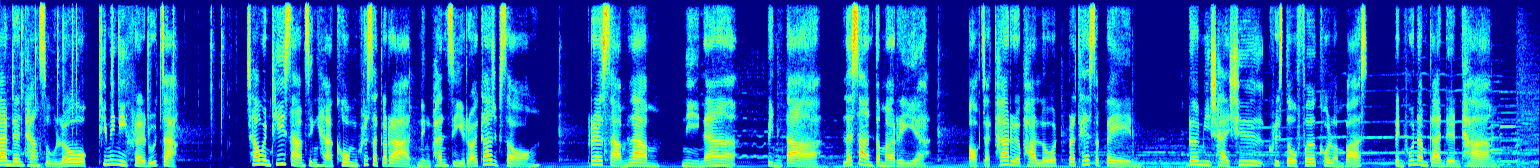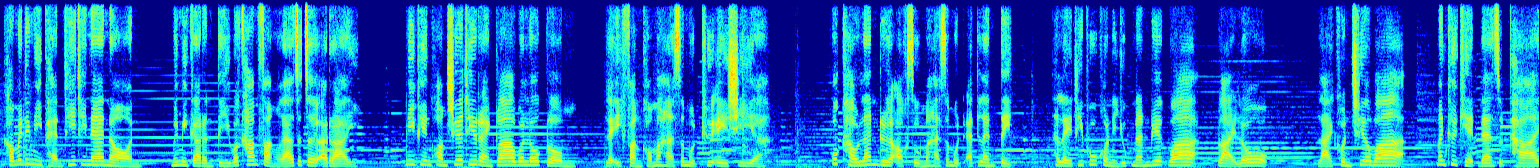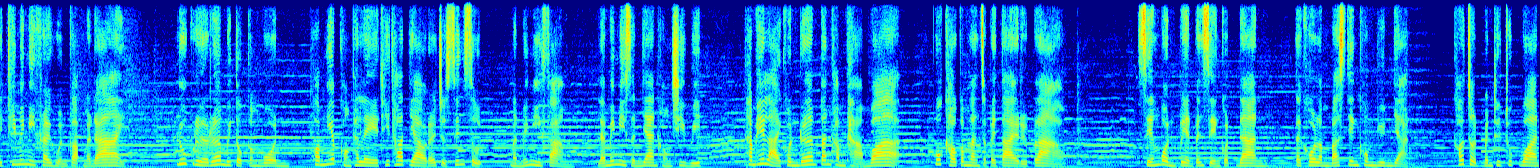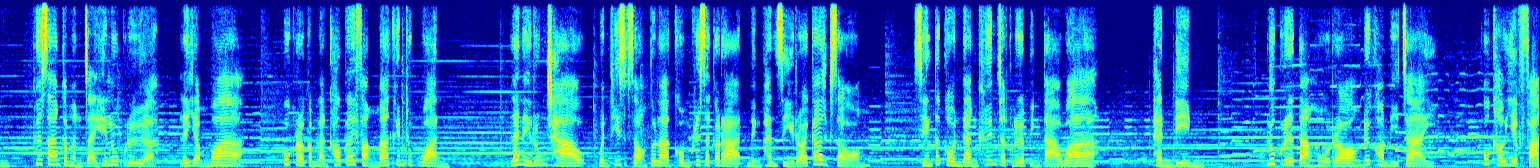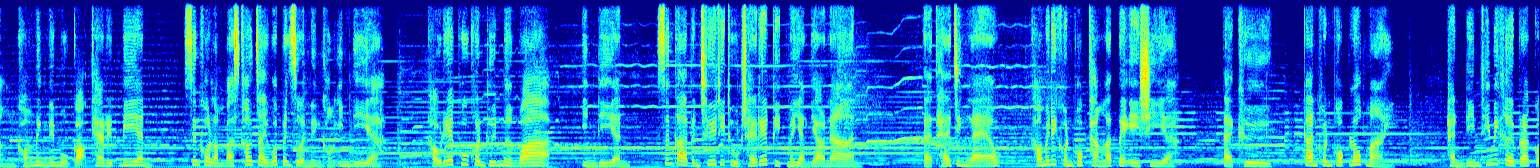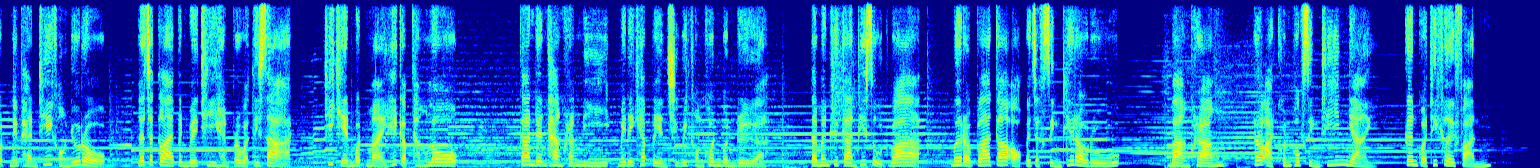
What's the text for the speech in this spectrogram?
การเดินทางสู่โลกที่ไม่มีใครรู้จัก เช้าวันที่ 3 สิงหาคม คริสต์ศักราช 1492 เรือสามลำนีนาปินตา และซานตามาเรีย ออกจากท่าเรือพาโลสประเทศสเปน โดยมีชายชื่อคริสโตเฟอร์โคลัมบัส เป็นผู้นำการเดินทาง เขาไม่ได้มีแผนที่ที่แน่นอน ไม่มีการันตีว่าข้ามฝั่งแล้วจะเจออะไร มีเพียงความเชื่อที่แรงกล้าว่าโลกกลม และอีกฝั่งของมหาสมุทรคือเอเชีย พวกเขาแล่นเรือออกสู่มหาสมุทรแอตแลนติก ทะเลที่ผู้คนในยุคนั้นเรียกว่า ปลายโลก หลายคนเชื่อว่า มันคือเขตแดนสุดท้ายที่ไม่มีใครหวนกลับมาได้ ลูกเรือเริ่มวิตกกังวล ความเงียบของทะเลที่ทอดยาวไร้จุดสิ้นสุด มันไม่มีฝั่ง และไม่มีสัญญาณของชีวิตทำให้หลายคนเริ่มตั้งคำถามว่า พวกเขากำลังจะไปตายหรือเปล่า เสียงบ่นเปลี่ยนเป็นเสียงกดดัน แต่โคลัมบัสยังคงยืนหยัด เขาจดบันทึกทุกวัน เพื่อสร้างกำลังใจให้ลูกเรือ และย้ำว่า พวกเรากำลังเข้าใกล้ฝั่งมากขึ้นทุกวัน และในรุ่งเช้าวันที่ 12 ตุลาคมคริสต์ศักราช 1492 เสียงตะโกนดังขึ้นจากเรือปิงตาว่า แผ่นดิน ลูกเรือต่างโห่ร้องด้วยความดีใจ พวกเขาเหยียบฝั่งของหนึ่งในหมู่เกาะแคริบเบียน ซึ่งโคลัมบัสเข้าใจว่าเป็นส่วนหนึ่งของอินเดีย เขาเรียกผู้คนพื้นเมืองว่า อินเดียน ซึ่งกลายเป็นชื่อที่ถูกใช้เรียกผิดมาอย่างยาวนาน แต่แท้จริงแล้ว เขาไม่ได้ค้นพบทางลัดไปเอเชีย แต่คือการค้นพบโลกใหม่ แผ่นดินที่ไม่เคยปรากฏในแผนที่ของยุโรป และจะกลายเป็นเวทีแห่งประวัติศาสตร์ ที่เขียนบทใหม่ให้กับทั้งโลก การเดินทางครั้งนี้ไม่ได้แค่เปลี่ยนชีวิตของคนบนเรือ แต่มันคือการพิสูจน์ว่า เมื่อเรากล้าก้าวออกไปจากสิ่งที่เรารู้ บางครั้งเราอาจค้นพบสิ่งที่ยิ่งใหญ่ เกินกว่าที่เคยฝัน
